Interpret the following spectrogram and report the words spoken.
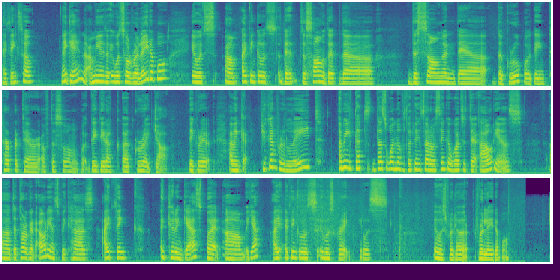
I think so again i mean it was so relatable it was um, i think it was the the song that the the song and the the group or the interpreter of the song they did a, a great job they great i mean you can relate i mean that's that's one of the things that i was thinking was the audience uh, the target audience because i think i couldn't guess but um, yeah I, I think it was it was great it was it was rel- relatable.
